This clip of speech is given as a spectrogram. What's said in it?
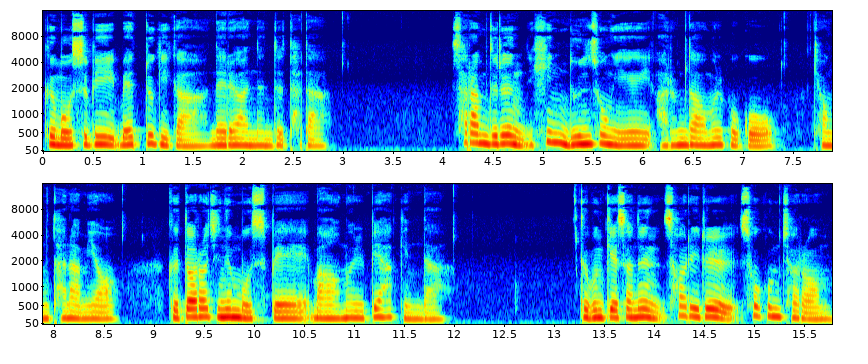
그 모습이 메뚜기가 내려앉는 듯하다. 사람들은 흰 눈송이의 아름다움을 보고 경탄하며 그 떨어지는 모습에 마음을 빼앗긴다. 그분께서는 서리를 소금처럼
